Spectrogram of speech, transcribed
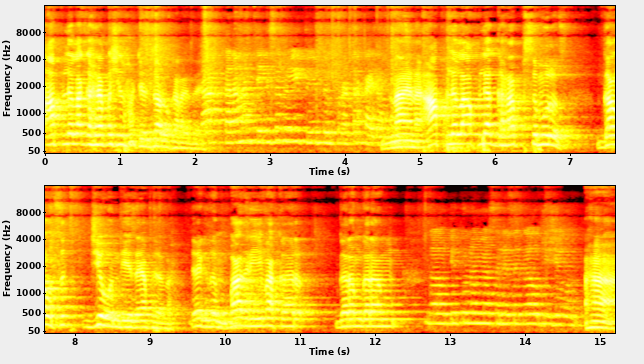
आपल्याला घरापाशीच हॉटेल चालू करायचं आहे नाही नाही. आपल्याला आपल्या घरासमोरच गावचं जेवण द्यायचं आहे आपल्याला. एकदम बाजरी भाकर गरम गरम. गावठी पुन्हा मसाल्याचं गावठी जेवण. हा.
